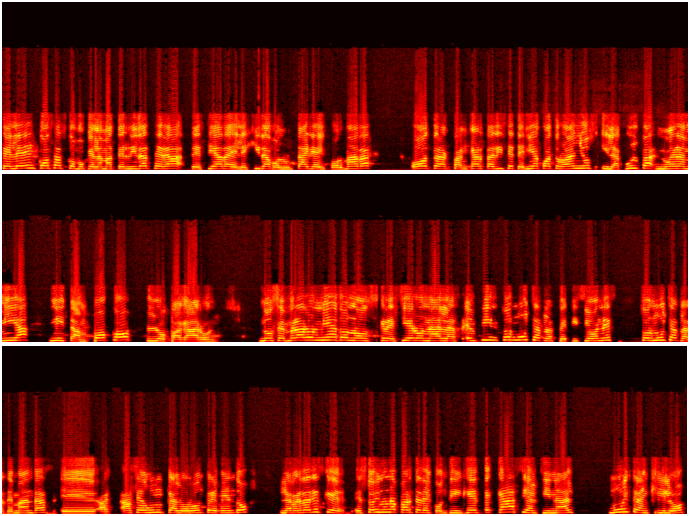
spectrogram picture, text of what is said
se leen cosas como que la maternidad será deseada, elegida, voluntaria, informada. Otra pancarta dice, tenía cuatro años y la culpa no era mía, ni tampoco lo pagaron nos sembraron miedo, nos crecieron alas, en fin, son muchas las peticiones, son muchas las demandas, eh, hace un calorón tremendo. La verdad es que estoy en una parte del contingente casi al final, muy tranquilo.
